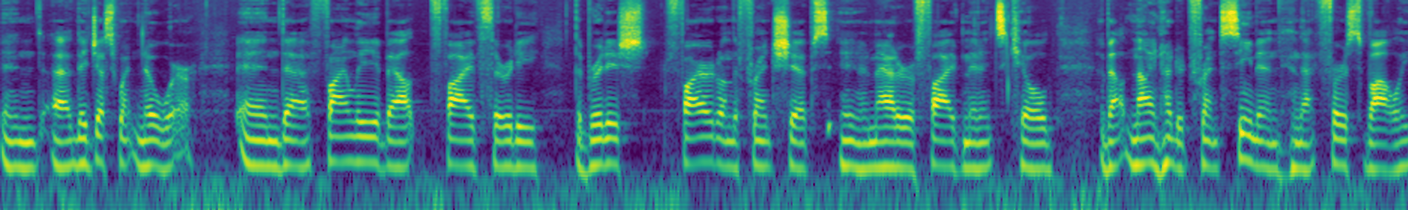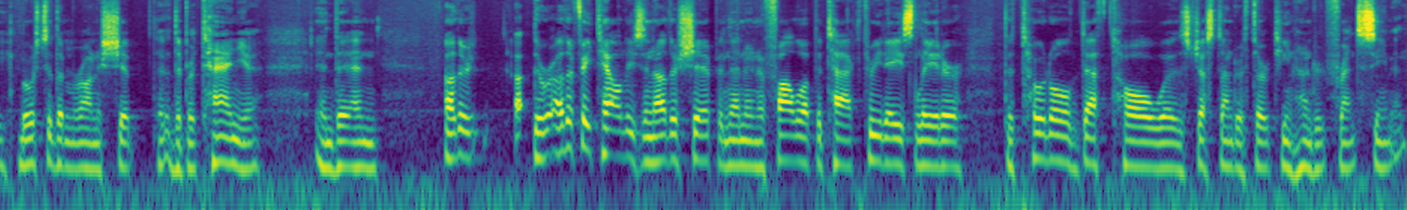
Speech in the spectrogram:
and uh, they just went nowhere. And uh, finally, about 5:30, the British fired on the French ships in a matter of five minutes, killed about 900 French seamen in that first volley. Most of them were on a ship, the, the Bretagne, and then other uh, there were other fatalities in other ship, and then in a follow-up attack three days later, the total death toll was just under 1,300 French seamen.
